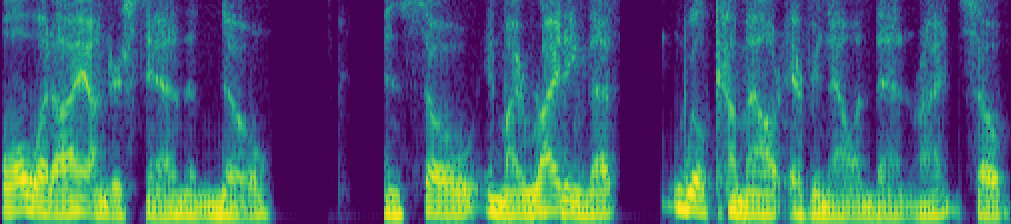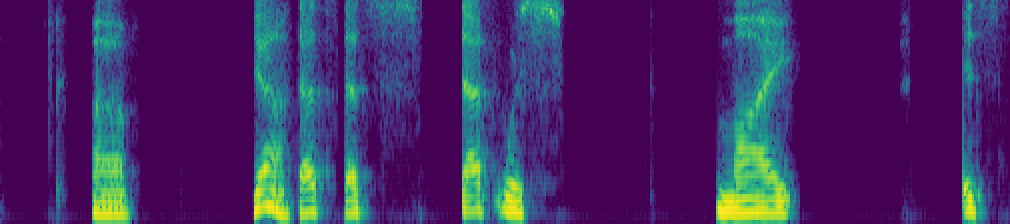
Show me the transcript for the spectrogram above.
all what i understand and know and so in my writing that will come out every now and then right so uh yeah that's that's that was my it's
